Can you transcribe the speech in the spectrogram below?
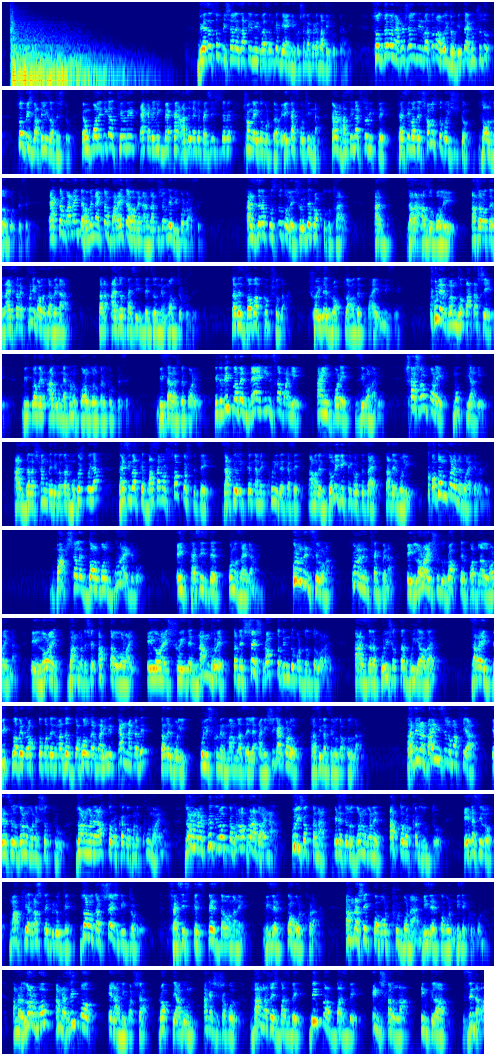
দুই হাজার চব্বিশ সালে জাতীয় নির্বাচনকে বেআইনি ঘোষণা করে বাতিল করতে হবে। চোদ্দ এবং আঠারো সালের নির্বাচন অবৈধ, কিন্তু এখন শুধু চব্বিশ বাতিলই যথেষ্ট। এবং পলিটিক্যাল থিওরির একাডেমিক ব্যাখ্যায় হাসিনাকে ফ্যাসিস্ট হিসেবে সংজ্ঞায়িত করতে হবে। এই কাজ কঠিন না। কারণ হাসিনার চরিত্রে ফ্যাসিবাদের সমস্ত বৈশিষ্ট্য জল জল করতেছে। একটা বানাইতে হবে না, একটা বাড়াইতে হবে না, জাতিসংঘের রিপোর্ট আছে। আজ যারা প্রশ্ন তোলে, শহীদের রক্ত কোথায়? আজ যারা আজও বলে, আদালতের রায় ছাড়া খুনি বলা যাবে না, তারা আজও ফ্যাসিস্টদের জন্য মঞ্চ খুঁজে। তাদের জবাব খুব সোজা। শহীদের রক্ত আমাদের পায়ের নিচে। খুনের গন্ধ বাতাসে। বিপ্লবের আগুন এখনও গল গল করে ফুটতেছে। বিচার আসবে পরে। কিন্তু বিপ্লবের ন্যায় ইনসাফ আগে, আইন পরে, জীবন আগে। শাসন পরে, মুক্তি আগে। আজ যারা সাংবাদিকতার মুখোশ পইরা ফ্যাসিবাদকে বাঁচানোর শখ করতেছে জাতীয় ঐক্যের নামে খুনিদের কাছে আমাদের জমি বিক্রি করতে চায়, তাদের বলি, খতম করে দেব একেবারে। বাকশালের দলবল গুড়াই দেব। এই ফ্যাসিস্টদের কোনো জায়গা নাই। কোনোদিন ছিল না, কোনোদিন থাকবে না। এই লড়াই শুধু রক্তের বদলার লড়াই না। এই লড়াই বাংলাদেশের আত্মার লড়াই। এই লড়াই শহীদের নাম ধরে তাদের শেষ রক্তবিন্দু পর্যন্ত লড়াই। আজ যারা পুলিশ হত্যার বুলিয়া ওড়ায় যারা এই বিপ্লবের রক্তপাতের মাঝেও দখলদার বাহিনীর কান্না কাঁদে, তাদের বলি, পুলিশ খুনের মামলা চাইলে আগে স্বীকার করো, হাসিনা ছিল দখলদার। হাসিনার বাহিনী ছিল মাফিয়া, এরা ছিল জনগণের শত্রু। জনগণের আত্মরক্ষা কখনো খুন হয় না। জনগণের প্রতিরোধ কখনো অপরাধ হয় না। পুলিশ হত্যা না, এটা ছিল জনগণের আত্মরক্ষার যুদ্ধ। এটা ছিল মাফিয়া রাষ্ট্রের বিরুদ্ধে জনতার শেষ বিদ্রোহ। ফ্যাসিস্টকে স্পেস দেওয়া মানে নিজের কবর খোঁড়া। আমরা সেই কবর খুঁড়বো না, নিজের কবর নিজে খুঁড়বো না। আমরা লড়বো, আমরা জিতবো, এলাহি ভরসা। রক্তে আগুন, আকাশে শপথ। বাংলাদেশ বাঁচবে, বিপ্লব বাঁচবে, ইনশাল্লাহ, ইনকিলাব, জিন্দাবাদ।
